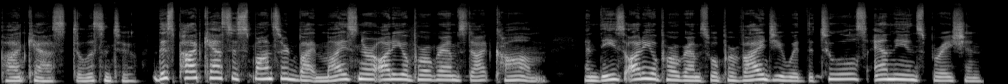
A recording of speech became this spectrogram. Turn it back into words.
podcast to listen to. This podcast is sponsored by MisnerAudioprograms.com. And these audio programs will provide you with the tools and the inspiration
